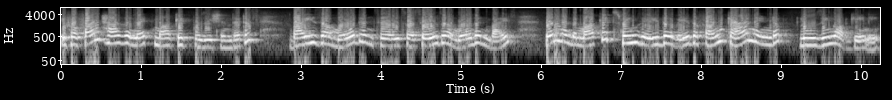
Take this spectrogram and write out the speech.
If a fund has a net market position that is buys are more than sells or sells are more than buys, then when the market swings either way, the fund can end up losing or gaining.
